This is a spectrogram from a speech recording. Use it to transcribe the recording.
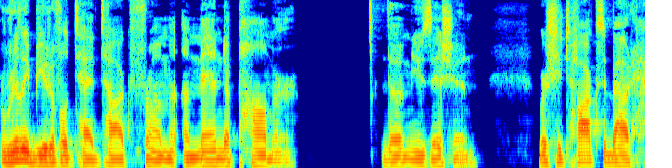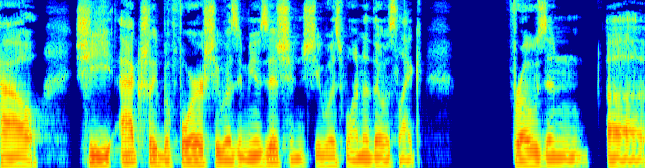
really beautiful TED talk from Amanda Palmer, the musician, where she talks about how she actually, before she was a musician, she was one of those like frozen uh,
